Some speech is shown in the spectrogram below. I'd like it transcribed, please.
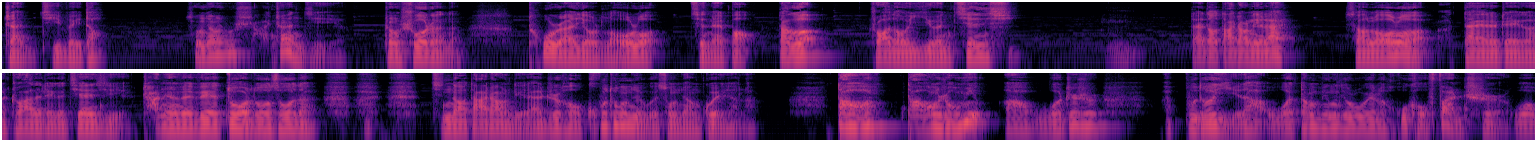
战机未到。”宋江说：“啥战机呀？”正说着呢，突然有喽啰进来报：“大哥，抓到一员奸细，嗯，带到大帐里来。”小喽啰带着这个抓的这个奸细，颤颤巍巍、哆哆嗦嗦的，进到大帐里来之后，扑通就给宋江跪下了：“大王，大王饶命啊！我这是不得已的，我当兵就是为了糊口饭吃，我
